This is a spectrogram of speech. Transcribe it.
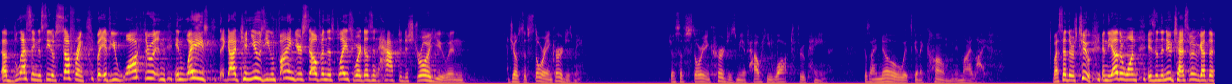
of blessing to seat of suffering. But if you walk through it in, in ways that God can use, you can find yourself in this place where it doesn't have to destroy you. And Joseph's story encourages me. Joseph's story encourages me of how he walked through pain because I know it's going to come in my life. I said there's two, and the other one is in the New Testament. We've got the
